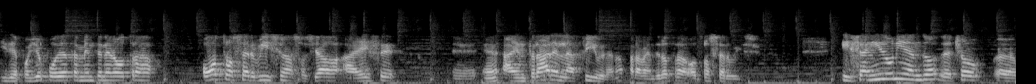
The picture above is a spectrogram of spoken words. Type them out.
y después yo podía también tener otras otros servicios asociados a ese eh, a entrar en la fibra ¿no? para vender otros servicios y se han ido uniendo de hecho eh,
